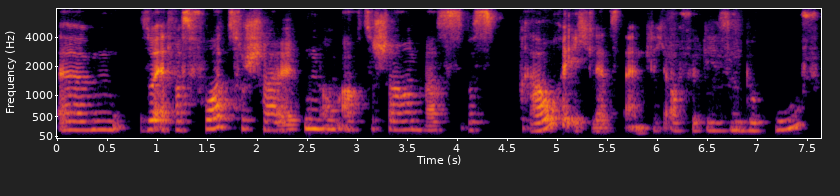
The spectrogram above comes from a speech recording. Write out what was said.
ähm, so etwas vorzuschalten, um auch zu schauen, was, was brauche ich letztendlich auch für diesen Beruf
